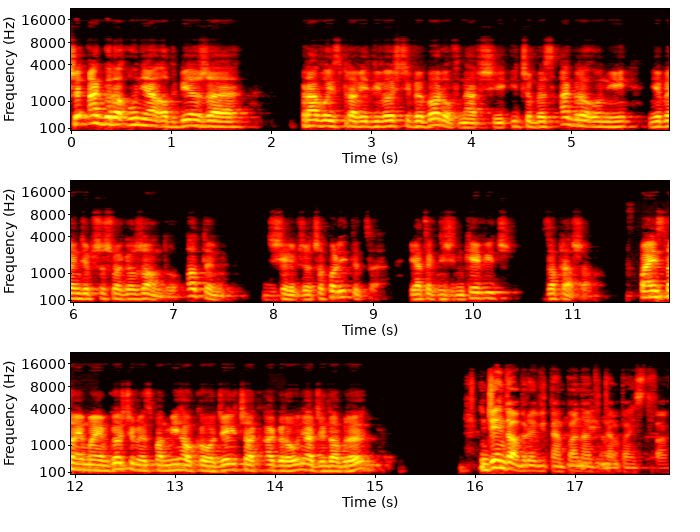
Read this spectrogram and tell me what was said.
Czy Agrounia odbierze Prawo i Sprawiedliwości wyborów na wsi i czy bez Agrounii nie będzie przyszłego rządu? O tym dzisiaj w Rzecz o Polityce. Jacek Nizinkiewicz, zapraszam. Państwa i moim gościem jest pan Michał Kołodziejczak, Agrounia. Dzień dobry. Dzień dobry, witam pana, witam państwa.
